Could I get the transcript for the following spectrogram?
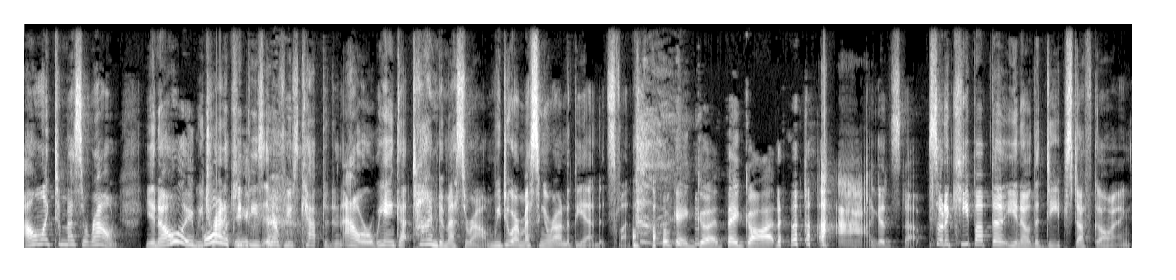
I don't like to mess around. You know, Holy we try to keep these interviews capped at an hour. We ain't got time to mess around. We do our messing around at the end. It's fun. okay, good. Thank God. Good stuff. So to keep up the, you know, the deep stuff going,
